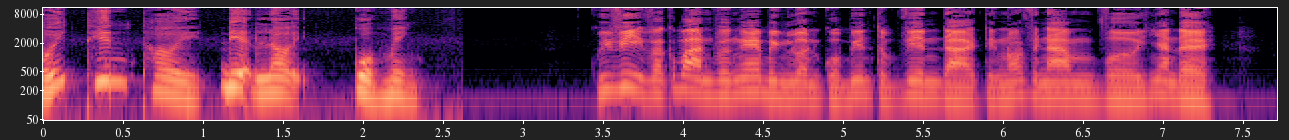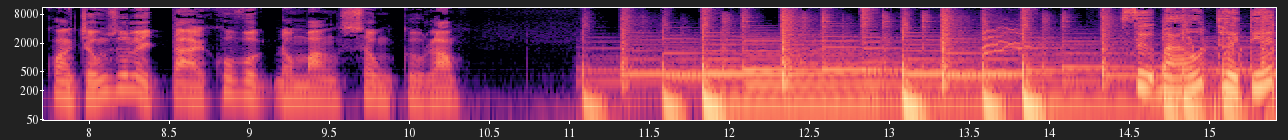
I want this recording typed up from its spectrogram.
với thiên thời địa lợi của mình. Quý vị và các bạn vừa nghe bình luận của biên tập viên Đài Tiếng Nói Việt Nam với nhan đề Khoảng trống du lịch tại khu vực đồng bằng sông Cửu Long. Dự báo thời tiết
